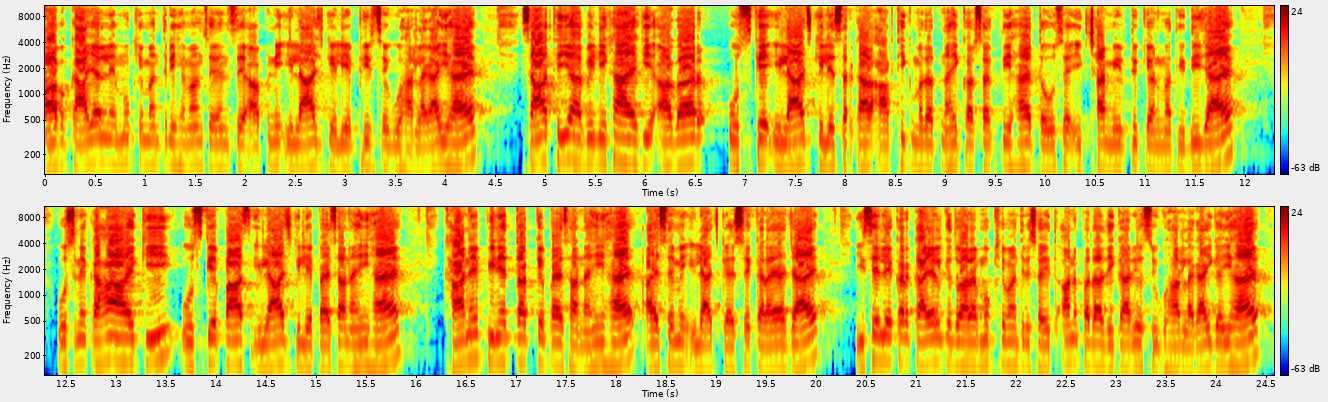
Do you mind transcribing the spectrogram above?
अब काजल ने मुख्यमंत्री हेमंत सोरेन से अपनी इलाज के लिए फिर से गुहार लगाई है। साथ ही यह भी लिखा है कि अगर उसके इलाज के लिए सरकार आर्थिक मदद नहीं कर सकती है तो उसे इच्छा मृत्यु की अनुमति दी जाए। उसने कहा है कि उसके पास इलाज के लिए पैसा नहीं है। खाने पीने तक के पैसा नहीं है। ऐसे में इलाज कैसे कराया जाए? इसे लेकर कायल के द्वारा मुख्यमंत्री सहित अन्य पदाधिकारियों से गुहार लगाई गई है।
